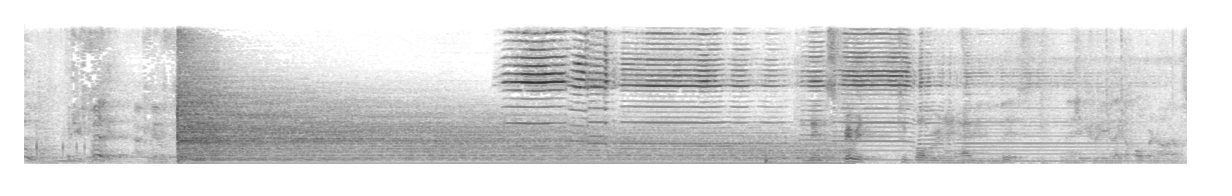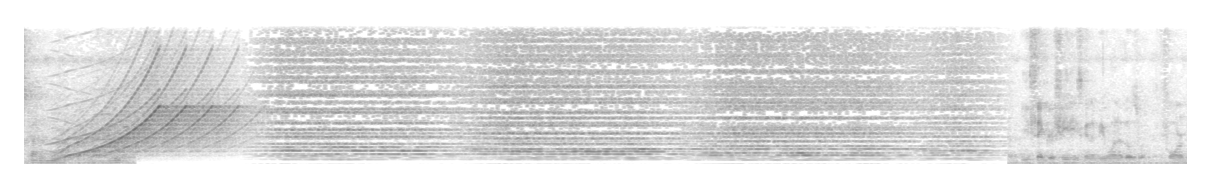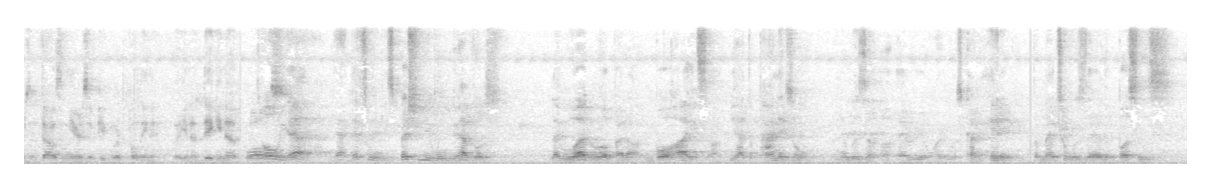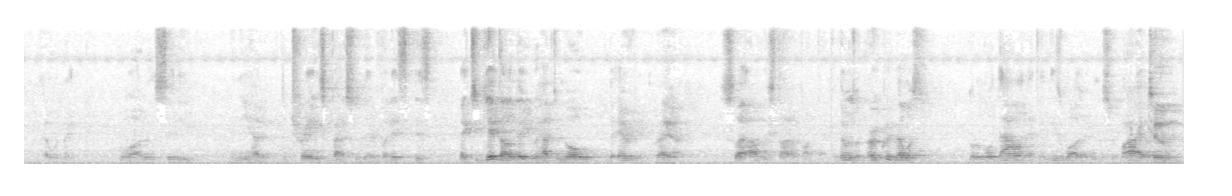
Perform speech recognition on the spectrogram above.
cool. If you feel it. I feel it. And then the spirit took over and they had you do this. And then it created like an open arms kind of move. You know what I mean? You think graffiti is going to be one of those forms in a thousand years that people are pulling it, you know, digging up walls? Oh yeah, yeah, definitely. Especially when you have those, like where I grew up at uh, in Boyle Heights, uh, you had the panic zone, and there was a, a area where it was kind of hidden. The metro was there, the buses that would like go out of the city, and then you had the trains pass through there. But it's, it's like to get down there, you have to know the area, right? Yeah. So I always thought about that. If there was an earthquake that was to go down, I think these walls are to survive. Tomb.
